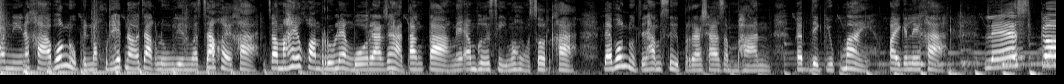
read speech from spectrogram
วันนี้นะคะ พวกหนูเป็นมัคคุเทศก์น้อยจากโรงเรียนวัดเจ้าข่อยค่ะ จะมาให้ความรู้แหล่งโบราณสถานต่างๆ ในอำเภอศรีมโหสถค่ะ และพวกหนูจะทำสื่อประชาสัมพันธ์ แบบเด็กยุคใหม่ ไปกันเลยค่ะ let's go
